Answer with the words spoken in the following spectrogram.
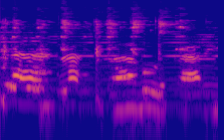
দেখাবো কারে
